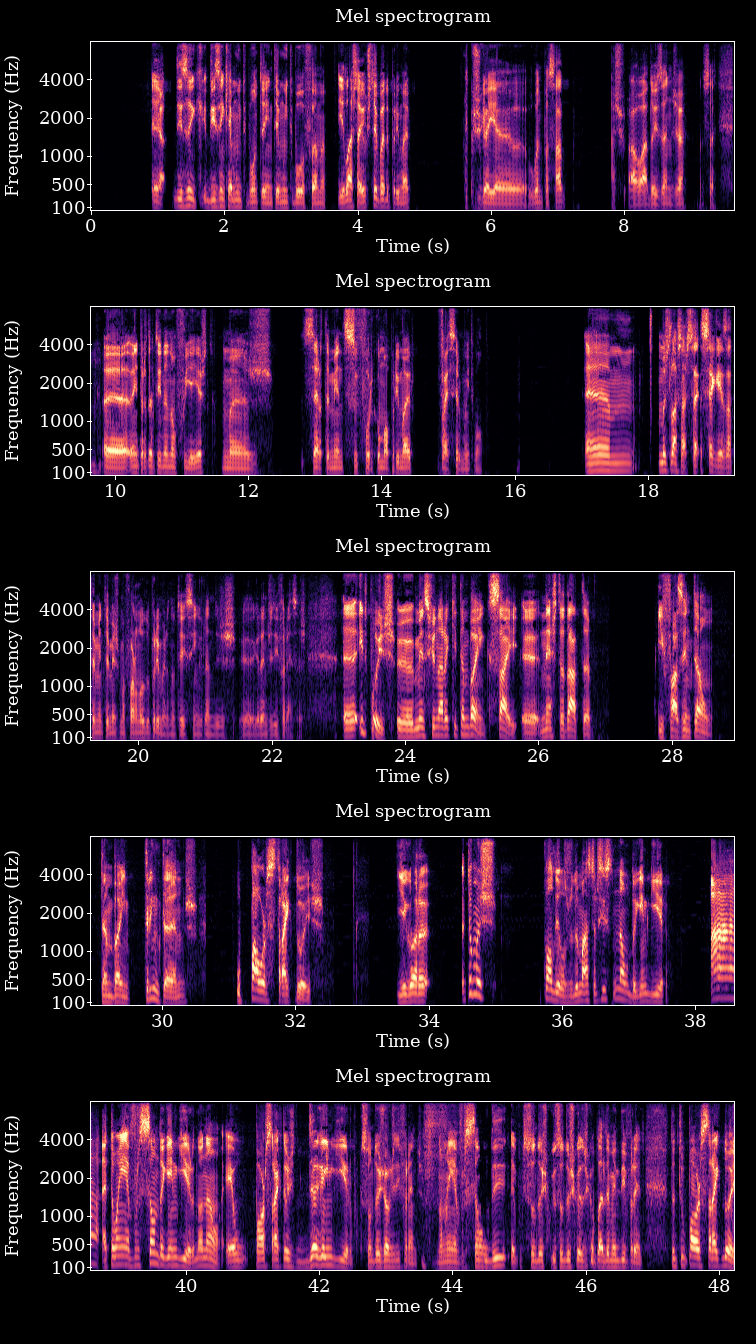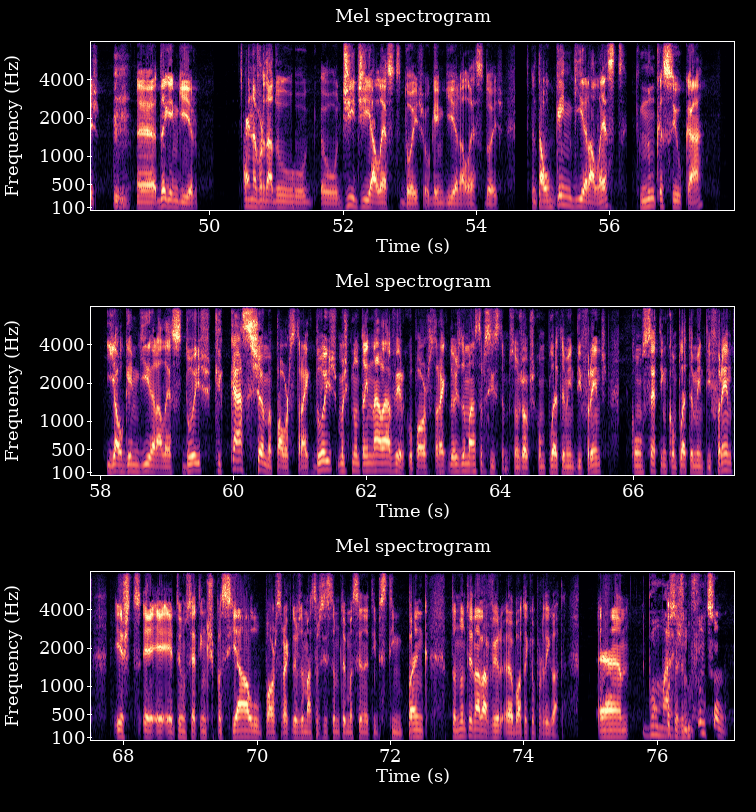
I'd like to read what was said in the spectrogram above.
Dizem, que, dizem que é muito bom, tem, tem muito boa fama. E lá está, eu gostei bem do primeiro, que joguei uh, o ano passado, acho há, há dois anos já, não sei. Uhum. Uh, entretanto, ainda não fui a este, mas certamente, se for como ao primeiro, vai ser muito bom. Um, mas lá está, segue exatamente a mesma fórmula do primeiro, não tem assim grandes, uh, grandes diferenças. Uh, e depois, uh, mencionar aqui também que sai nesta data e faz então também 30 anos o Power Strike 2. E agora, então, mas qual deles? O da Master System? Não, o da Game Gear. Ah, então é a versão da Game Gear. Não, não, é o Power Strike 2 da Game Gear, porque são dois jogos diferentes. Não é a versão de. É porque são, dois, são duas coisas completamente diferentes. Portanto, o Power Strike 2 uh, eh, da Game Gear é na verdade o, o GG Aleste 2, ou Game Gear Aleste 2. Portanto, há o Game Gear Aleste, que nunca saiu cá, e há o Game Gear Aleste 2, que cá se chama Power Strike 2, mas que não tem nada a ver com o Power Strike 2 da Master System. São jogos completamente diferentes com um setting completamente diferente. Este é, é, é, tem um setting espacial, o Power Strike 2 da Master System tem uma cena tipo steampunk, portanto não tem nada a ver a bota que eu perdi gota. Um, Bom marketing. Ou seja, no fundo são...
